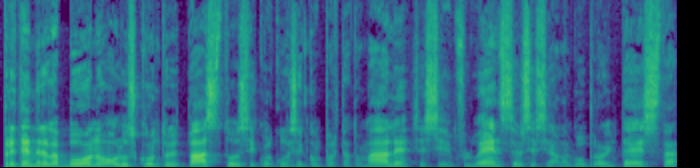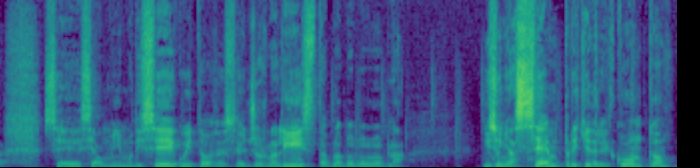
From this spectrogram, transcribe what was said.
pretendere l'abbono o lo sconto del pasto se qualcuno si è comportato male, se si è influencer, se si ha una GoPro in testa, se si ha un minimo di seguito, se si è giornalista, bla bla bla bla bla. Bisogna sempre chiedere il conto,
